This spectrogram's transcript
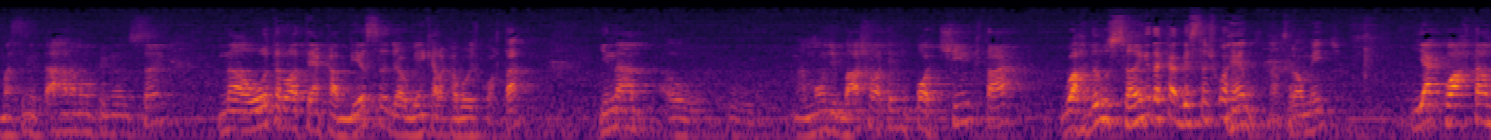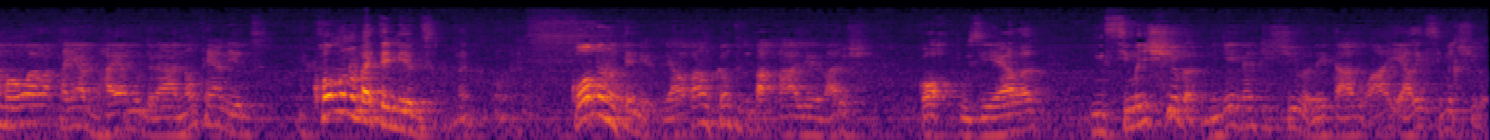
uma cimitarra na mão pingando sangue. Na outra ela tem a cabeça de alguém que ela acabou de cortar E na, o, o, na mão de baixo ela tem um potinho que está guardando sangue da cabeça está escorrendo, naturalmente. E a quarta mão ela está em Abhaya Mudra, não tenha medo. Como não vai ter medo? Né? Como não ter medo? E ela está num campo de batalha, vários corpos, e ela em cima de Shiva. Ninguém menos que Shiva, deitado lá, e ela em cima de Shiva.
